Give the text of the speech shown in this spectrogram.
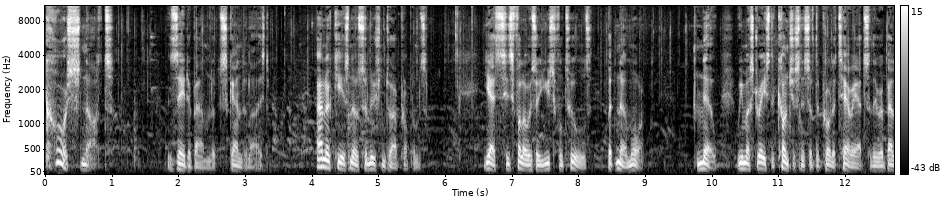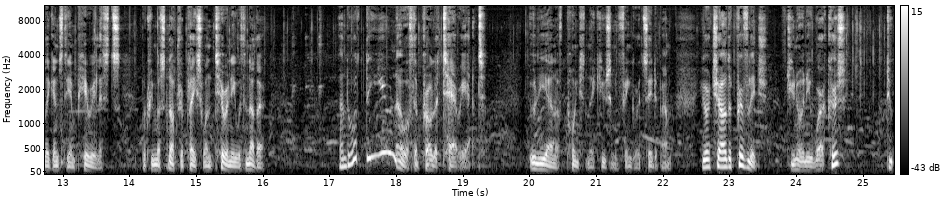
course not. Zederbaum looked scandalized. Anarchy is no solution to our problems. Yes, his followers are useful tools, but no more. No, we must raise the consciousness of the proletariat so they rebel against the imperialists, but we must not replace one tyranny with another. And what do you know of the proletariat? Ulyanov pointed an accusing finger at Zederbaum. You're a child of privilege. Do you know any workers? Do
